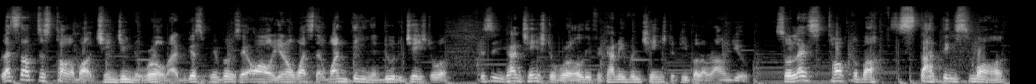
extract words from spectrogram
let's not just talk about changing the world, right? Because people say, oh, you know, what's the one thing you can do to change the world? Listen, you can't change the world if you can't even change the people around you. So let's talk about starting small,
